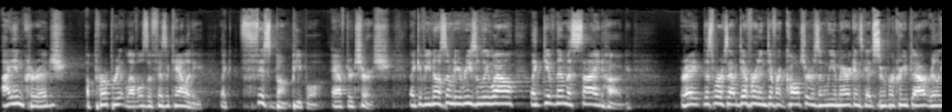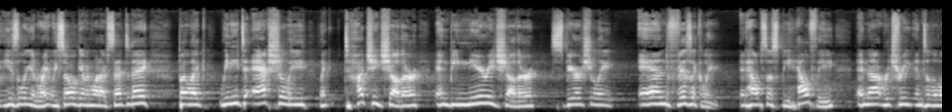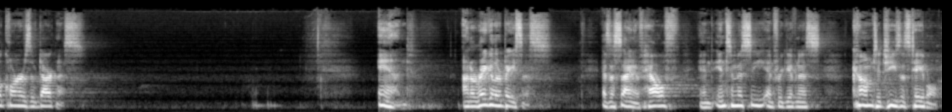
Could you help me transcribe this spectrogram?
I encourage appropriate levels of physicality, like fist bump people after church. Like, if you know somebody reasonably well, like give them a side hug right? This works out different in different cultures, and we Americans get super creeped out really easily, and rightly so, given what I've said today. But like, we need to actually like touch each other and be near each other spiritually and physically. It helps us be healthy and not retreat into little corners of darkness. And on a regular basis, as a sign of health and intimacy and forgiveness come to Jesus' table.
